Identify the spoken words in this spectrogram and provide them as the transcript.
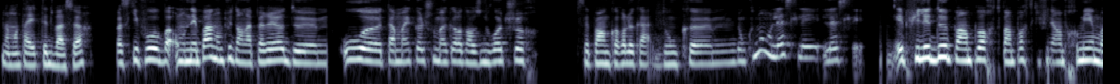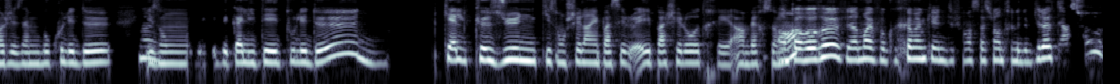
la mentalité de Vasseur. Parce qu'il faut, bah, on n'est pas non plus dans la période euh, où tu as Michael Schumacher dans une voiture. C'est pas encore le cas. Donc, euh, donc non, laisse-les, laisse-les. Et puis les deux, peu importe, peu importe qui finit en premier, moi je les aime beaucoup les deux. Ouais. Ils ont des qualités tous les deux. Quelques-unes qui sont chez l'un et pas, chez- et pas chez l'autre et inversement. Encore heureux, finalement, il faut quand même qu'il y ait une différenciation entre les deux pilotes. Bien sûr.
